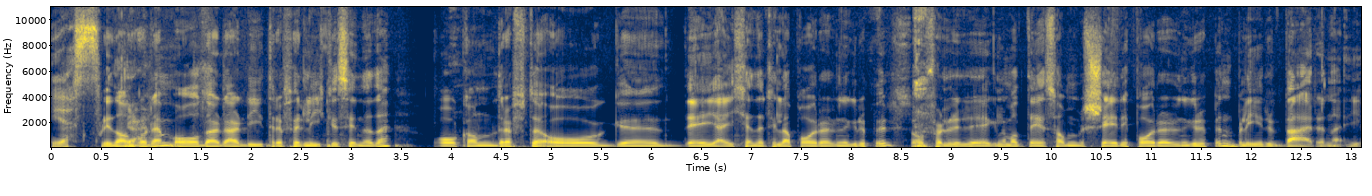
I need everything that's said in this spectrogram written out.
Yes. Fordi det angår dem, og det er der de treffer likesinnede og kan drøfte. Og eh, det jeg kjenner til av pårørendegrupper, så følger regelen om at det som skjer i pårørendegruppen, blir værende i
